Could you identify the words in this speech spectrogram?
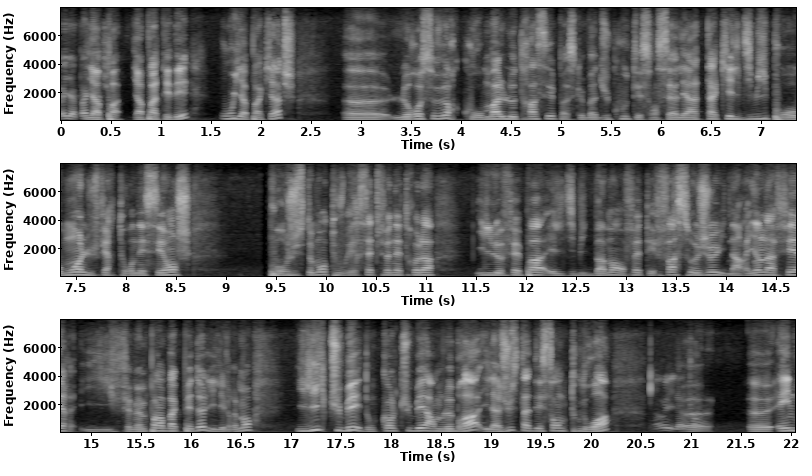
il n'y a, pas, y a pas TD ou il n'y a pas catch. Euh, le receveur court mal le tracé parce que bah, du coup, tu es censé aller attaquer le DB pour au moins lui faire tourner ses hanches pour justement t'ouvrir cette fenêtre-là. Il le fait pas et le de Bama en fait est face au jeu, il n'a rien à faire, il fait même pas un backpedal, il est vraiment il lit le QB. Donc quand le QB arme le bras, il a juste à descendre tout droit. Ah oui, euh, euh,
